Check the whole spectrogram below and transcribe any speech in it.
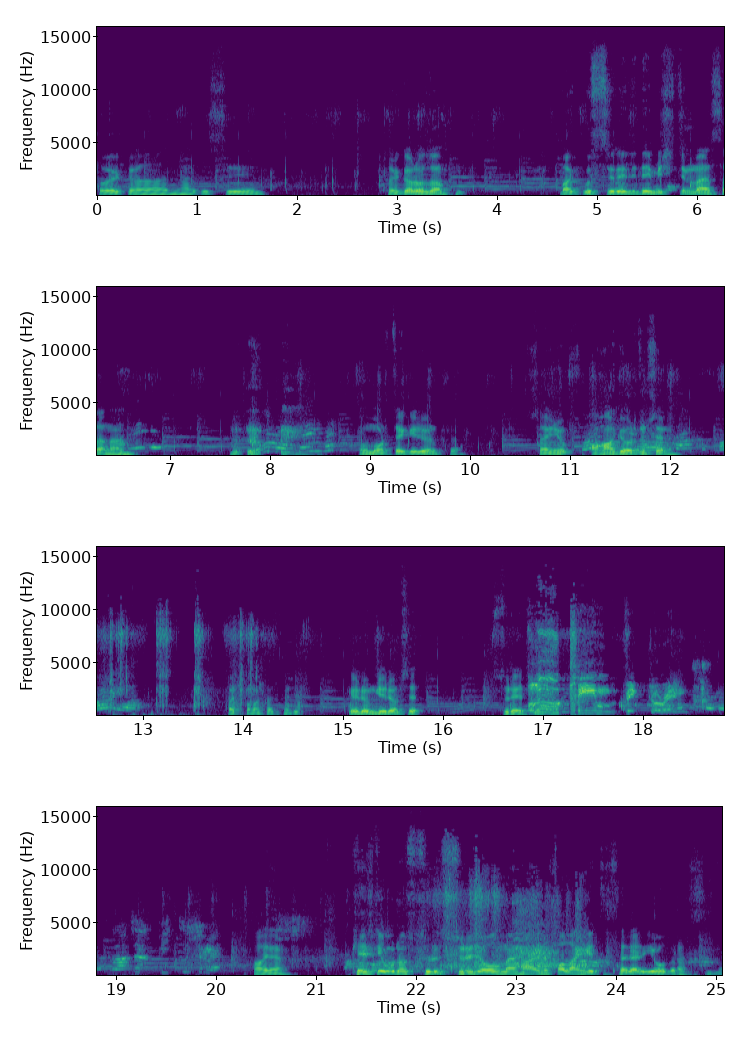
Toygar neredesin? Toygar oğlum. Bak bu süreli demiştim ben sana. oğlum ortaya geliyorum şu an. Sen yok. Aha gördüm seni. Kaçma lan kaçma dur. Geliyorum geliyorum se. Süre etme. Aynen. Keşke bunun sü- süreli olmayan halini falan getirseler iyi olur aslında.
